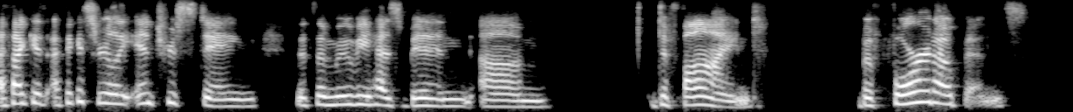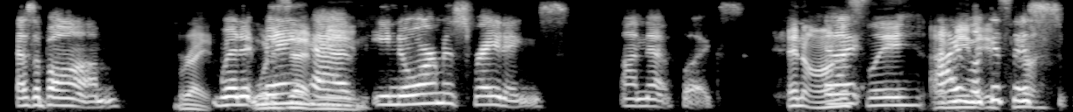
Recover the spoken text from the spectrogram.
I think it, I think it's really interesting that the movie has been um, defined before it opens as a bomb. Right. When it what may have mean? enormous ratings on Netflix. And honestly, and I, I, mean, I look at this. Not...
